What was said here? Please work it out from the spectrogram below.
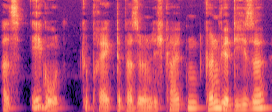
Als ego geprägte Persönlichkeiten können wir diese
